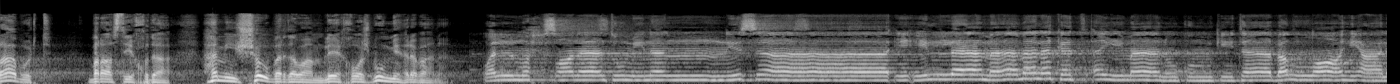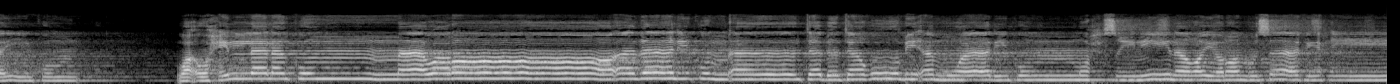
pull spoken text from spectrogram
ڕابرد بەڕاستی خوددا هەمی شەو بەردەوام لێ خۆشببوو میهرەبانە والمحصنات من النساء إلا ما ملكت أيمانكم كتاب الله عليكم وأحل لكم ما وراء ذلكم أن تبتغوا بأموالكم محصنين غير مسافحين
